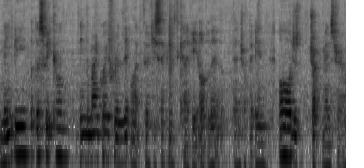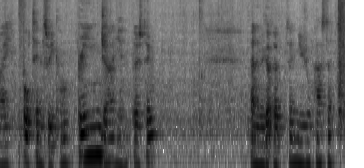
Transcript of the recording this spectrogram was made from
maybe put the sweet corn in the microwave for a little, like 30 seconds to kind of heat up a little, then drop it in, or just drop them in straight away. Full tin of sweet corn, green giant, those two. And then we've got the same usual pasta.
